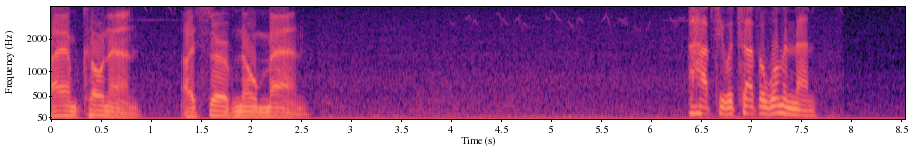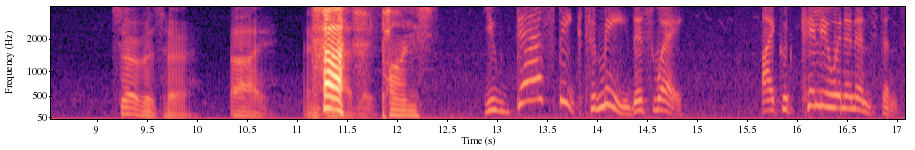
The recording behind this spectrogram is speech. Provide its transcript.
I am Conan. I serve no man. Perhaps you would serve a woman then. Serve as her. Aye, and Ha! gladly. Puns. You dare speak to me this way? I could kill you in an instant.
